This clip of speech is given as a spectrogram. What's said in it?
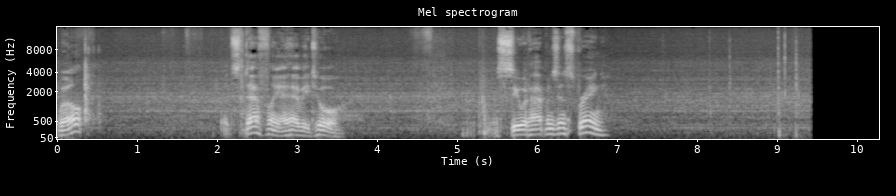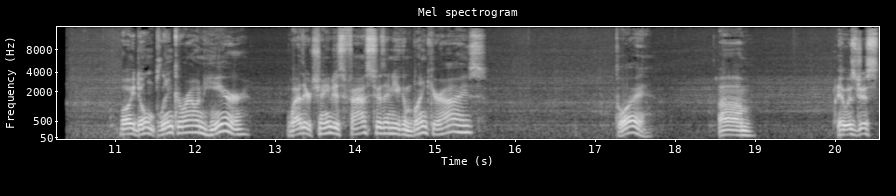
Well, it's definitely a heavy tool. Let's see what happens in spring. Boy, don't blink around here. Weather changes faster than you can blink your eyes. Boy, um, it was just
